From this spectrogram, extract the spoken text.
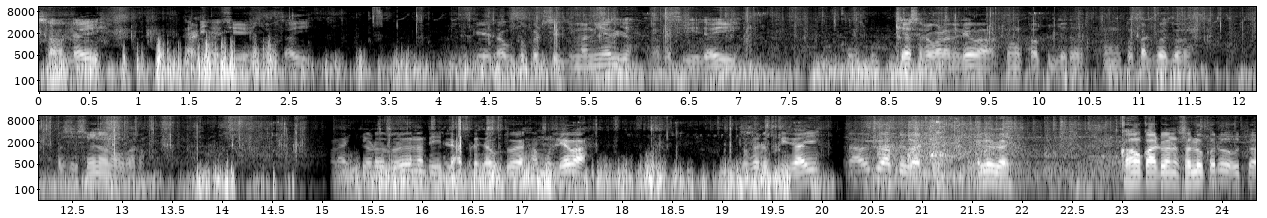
પાસે લઈ દાળિયા છે તો જઈ કે જવું તો પડશે જીમાં નહીં આવીએ પછી જઈ કેસરવાળાને લેવા હું પકડી જતો હું તો કાઢવા જોઈએ પછી શેણાનો વારો. કેળો જોયો નથી એટલે આપણે જવું જોઈએ સામું લેવા. તો ઝડપથી જાય. આવી ગયો આપણી વાડી. હેલો ભાઈ. ઘઉં કાઢવાનું સલું કરું તો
